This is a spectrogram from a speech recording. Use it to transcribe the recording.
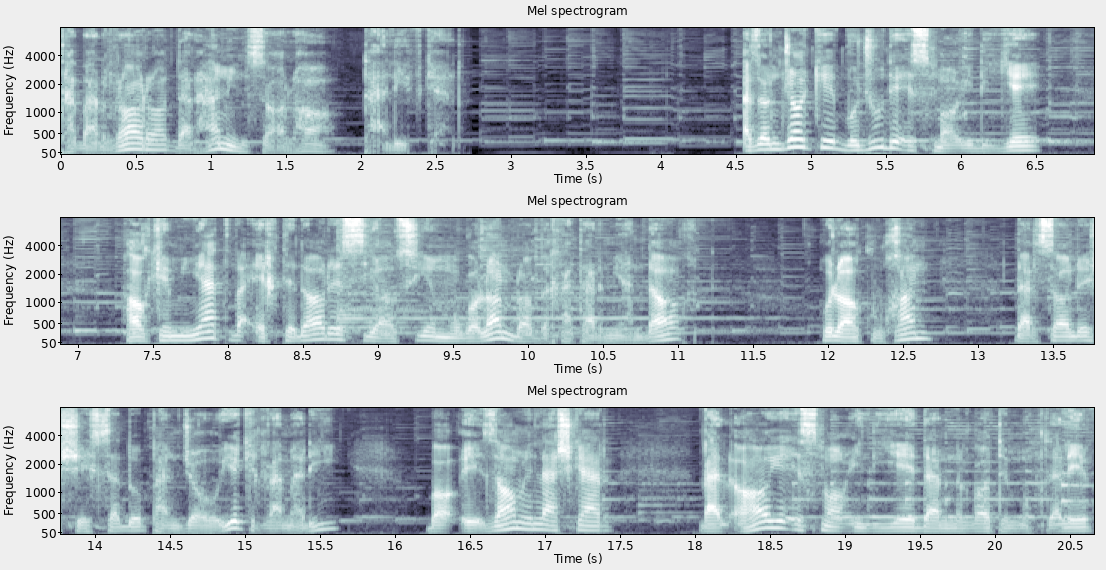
تبرا را در همین سالها تعلیف کرد. از آنجا که وجود اسماعیلیه حاکمیت و اقتدار سیاسی مغولان را به خطر میانداخت هلاکوخان در سال 651 قمری با اعزام لشکر قلعه های اسماعیلیه در نقاط مختلف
